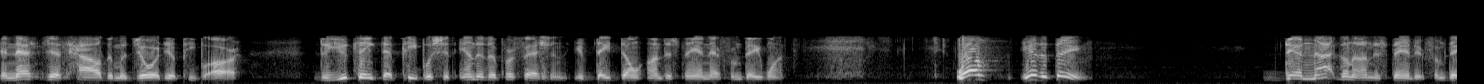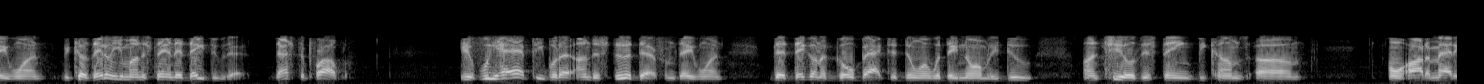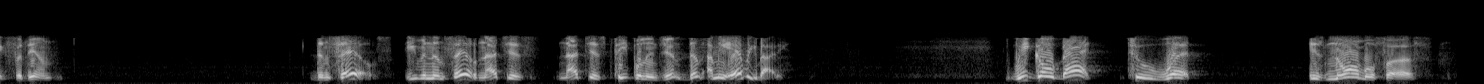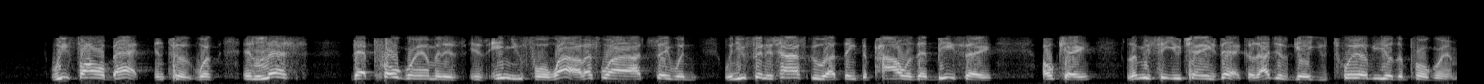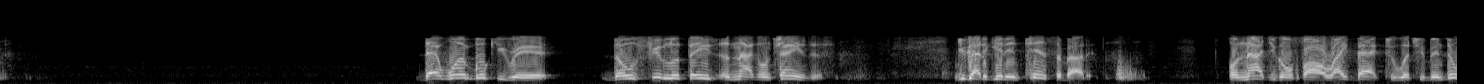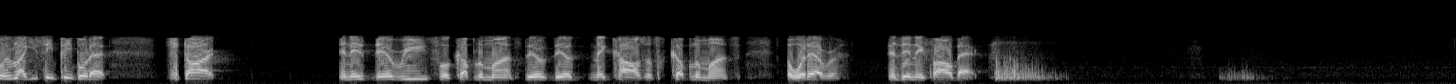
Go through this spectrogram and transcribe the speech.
And that's just how the majority of people are. Do you think that people should enter the profession if they don't understand that from day one? Well, here's the thing. They're not going to understand it from day one because they don't even understand that they do that. That's the problem. If we had people that understood that from day one, that they're going to go back to doing what they normally do until this thing becomes um, on automatic for them themselves, even themselves, not just not just people in general. I mean, everybody. We go back to what is normal for us. We fall back into what unless that programming is is in you for a while. That's why I'd say when when you finish high school, I think the powers that be say, okay, let me see you change that because I just gave you 12 years of programming. That one book you read, those few little things are not going to change this. You got to get intense about it. or not, you're gonna fall right back to what you've been doing. It's like you see people that start and they they'll read for a couple of months, they'll they'll make calls for a couple of months or whatever, and then they fall back.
